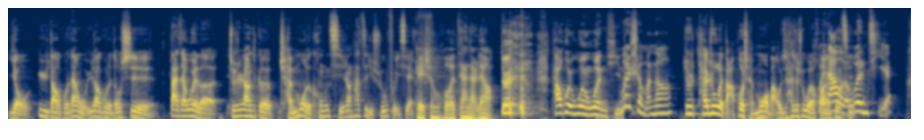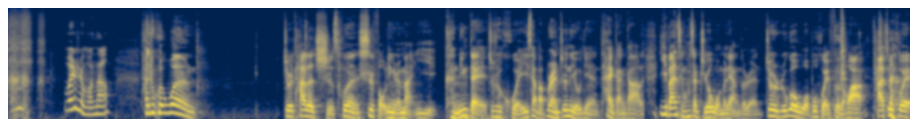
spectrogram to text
有遇到过，但我遇到过的都是大家为了就是让这个沉默的空气让他自己舒服一些，给生活加点料。对 他会问问题，问什么呢？就是他是为了打破沉默吧？我觉得他就是为了回答我的问题。问什么呢？他就会问。就是他的尺寸是否令人满意，肯定得就是回一下吧，不然真的有点太尴尬了。一般情况下只有我们两个人，就是如果我不回复的话，他就会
